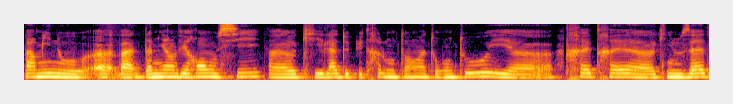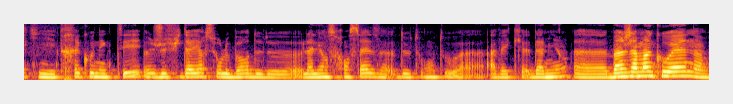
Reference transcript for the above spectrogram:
parmi nos euh, bah, Damien Véran aussi, euh, qui est là depuis très longtemps à Toronto et très très qui nous aide, qui est très connecté. Je suis d'ailleurs sur le board de l'Alliance française de Toronto avec Damien. Benjamin Cohen,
